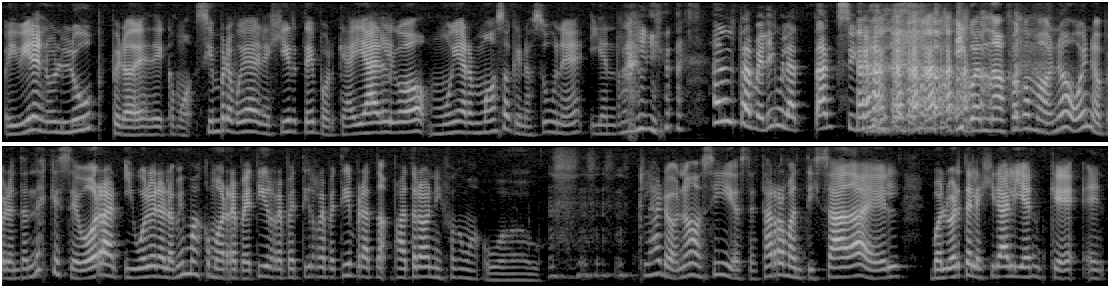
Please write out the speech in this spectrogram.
vivir en un loop, pero desde como siempre voy a elegirte porque hay algo muy hermoso que nos une y en realidad es alta película táxica. y cuando fue como, no, bueno, pero entendés que se borran y vuelven a lo mismo, es como repetir, repetir, repetir patrón y fue como, wow. claro, no, sí, o sea, está romantizada el volverte a elegir a alguien que,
